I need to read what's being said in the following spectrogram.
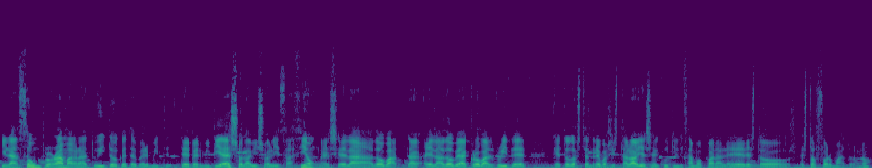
Y lanzó un programa gratuito que te, permitía eso, la visualización. Es el Adobe, el Adobe Acrobat Reader que todos tendremos instalado y es el que utilizamos para leer estos, estos formatos, ¿no?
